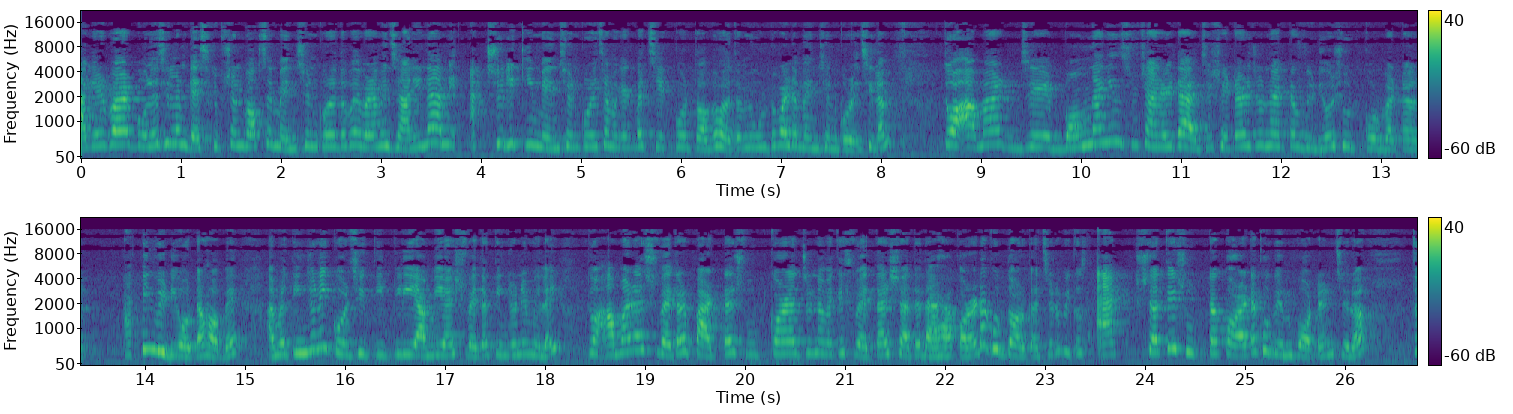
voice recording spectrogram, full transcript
আগের বার বলেছিলাম ডেসক্রিপশন বক্সে মেনশন করে দেবো। এবার আমি জানি না, আমি অ্যাকচুয়ালি কি মেনশন করেছি, আমাকে একবার চেক করতে হবে, হয়তো আমি উল্টো পাল্টা মেনশন করেছিলাম। তো আমার যে বংনাগিন্স চ্যানেলটা আছে, সেটার জন্য একটা ভিডিও শ্যুট করব, একটা অ্যাক্টিং ভিডিও ওটা হবে। আমরা তিনজনেই করছি, তিতলি, আমি আর শ্বেতা, তিনজনে মিলাই। তো আমার আর শ্বেতার পার্টটা শ্যুট করার জন্য আমাকে শ্বেতার সাথে দেখা করাটা খুব দরকার ছিল বিকজ একসাথে শ্যুটটা করাটা খুব ইম্পর্টেন্ট ছিল। তো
